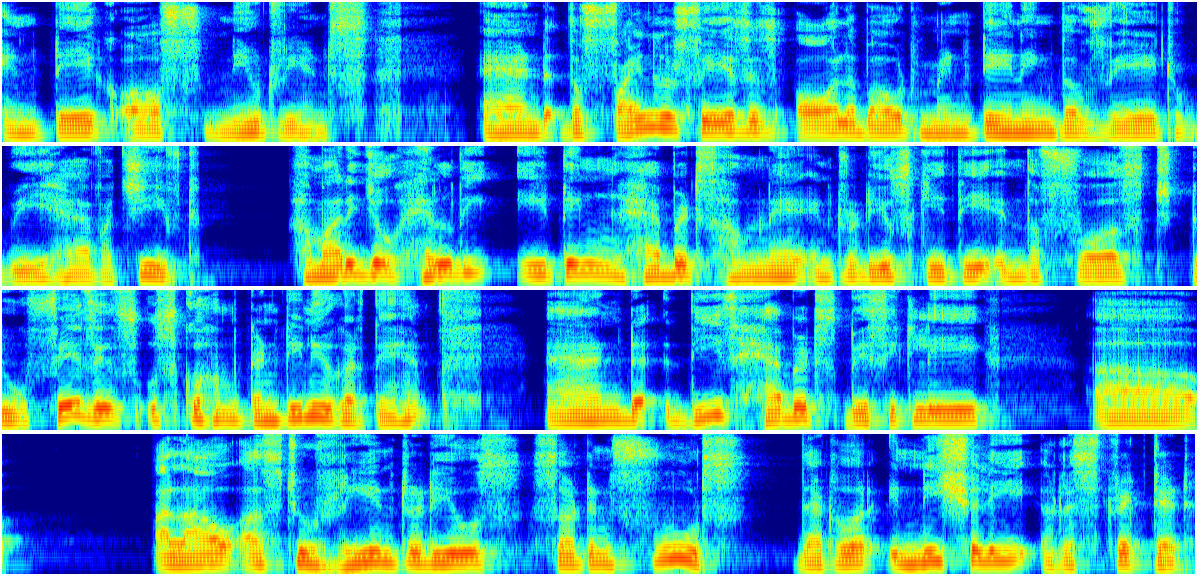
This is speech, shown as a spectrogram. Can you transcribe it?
intake of nutrients. And the final phase is all about maintaining the weight we have achieved. हमारी जो हेल्दी ईटिंग हैबिट्स हमने इंट्रोड्यूस की थी in the first two phases उसको हम कंटिन्यू करते हैं and these habits basically allow us to reintroduce certain foods that were initially restricted.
